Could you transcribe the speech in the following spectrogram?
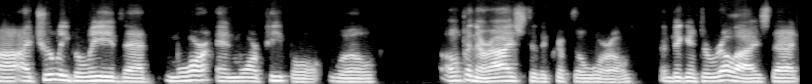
uh, I truly believe that more and more people will open their eyes to the crypto world and begin to realize that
